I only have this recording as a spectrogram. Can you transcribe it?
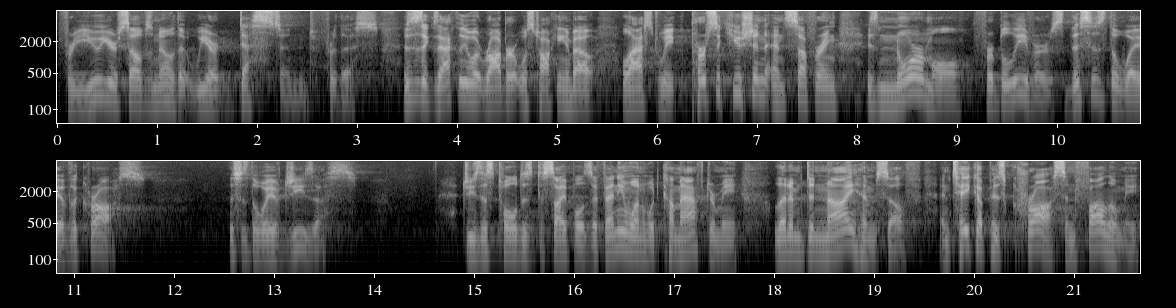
For you yourselves know that we are destined for this. This is exactly what Robert was talking about last week. Persecution and suffering is normal for believers. This is the way of the cross, this is the way of Jesus. Jesus told his disciples, If anyone would come after me, let him deny himself and take up his cross and follow me.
